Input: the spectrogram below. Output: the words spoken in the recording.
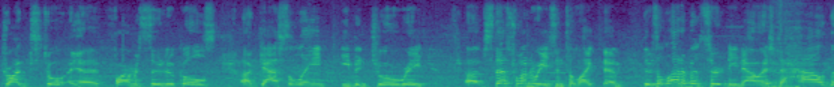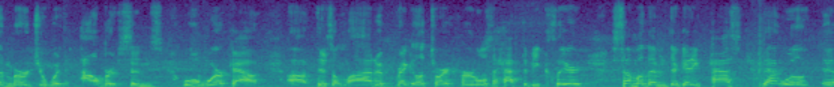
drugstore, uh, pharmaceuticals, uh, gasoline, even jewelry. Uh, so that's one reason to like them. There's a lot of uncertainty now as to how the merger with Albertsons will work out. Uh, there's a lot of regulatory hurdles that have to be cleared. Some of them they're getting past. That will uh,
